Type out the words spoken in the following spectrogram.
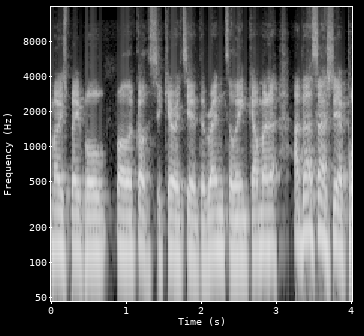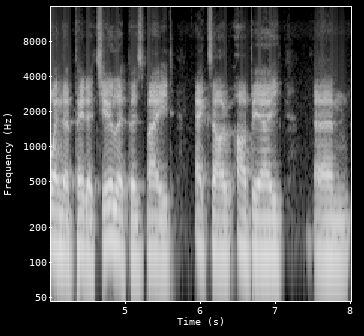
most people, well, they've got the security of the rental income. And, uh, and that's actually a point that Peter Tulip has made, ex RBA um,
